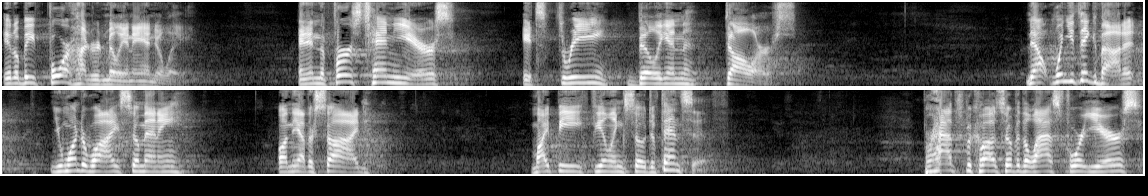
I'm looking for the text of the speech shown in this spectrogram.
it'll be 400 million annually. And in the first 10 years, it's $3 billion. Now, when you think about it, you wonder why so many on the other side might be feeling so defensive. Perhaps because over the last four years,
